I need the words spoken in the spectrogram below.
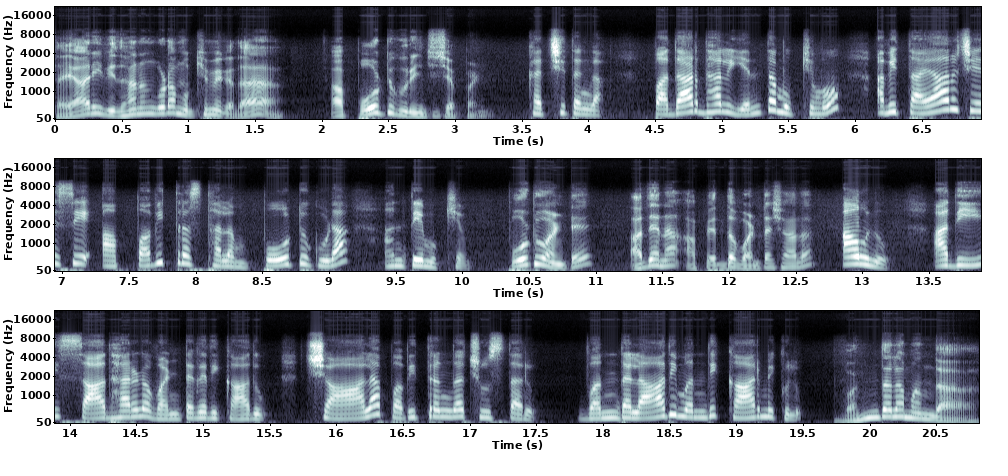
తయారీ విధానం కూడా ముఖ్యమే కదా? ఆ పోటు గురించి చెప్పండి. ఖచ్చితంగా. పదార్థాలు ఎంత ముఖ్యమో అవి తయారు చేసే ఆ పవిత్ర స్థలం పోటు కూడా అంతే ముఖ్యం. పోటు అంటే అదేనా? ఆ పెద్ద వంటశాల? అవును. అది సాధారణ వంటగది కాదు. చాలా పవిత్రంగా చూస్తారు. వందలాది మంది కార్మికులు. వందల మందా?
